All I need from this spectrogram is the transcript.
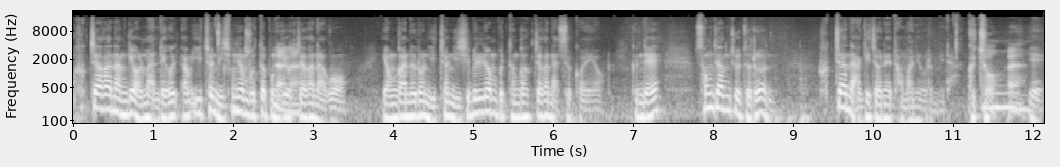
흑자가 난 게 얼마 안 되고 2020년부터 분기 네네. 흑자가 나고 연간으로는 2021년부터인가 흑자가 났을 거예요. 근데 성장주들은 흑자 나기 전에 더 많이 오릅니다. 그쵸. 음. 예. 예.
